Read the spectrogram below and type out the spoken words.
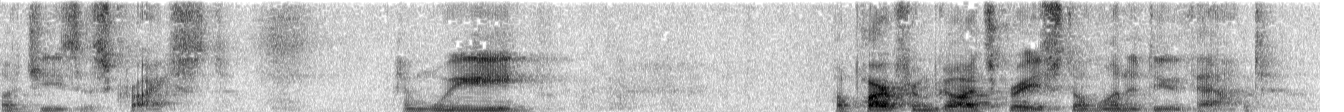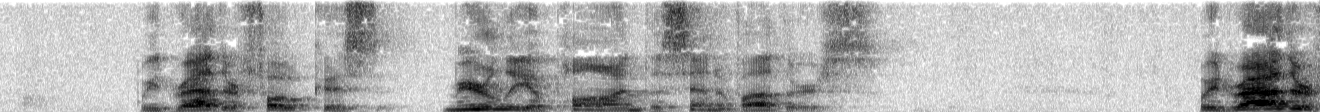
of Jesus Christ. And we, apart from God's grace, don't want to do that. We'd rather focus merely upon the sin of others. We'd rather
